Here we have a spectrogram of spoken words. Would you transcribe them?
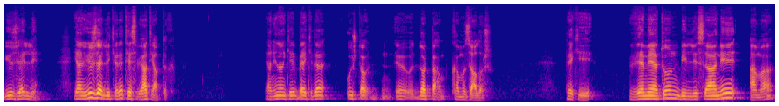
150. Yani 150 kere tesbihat yaptık. Yani inan ki belki de 3 4 dakikamızı alır. Peki ve metun bil lisani ama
